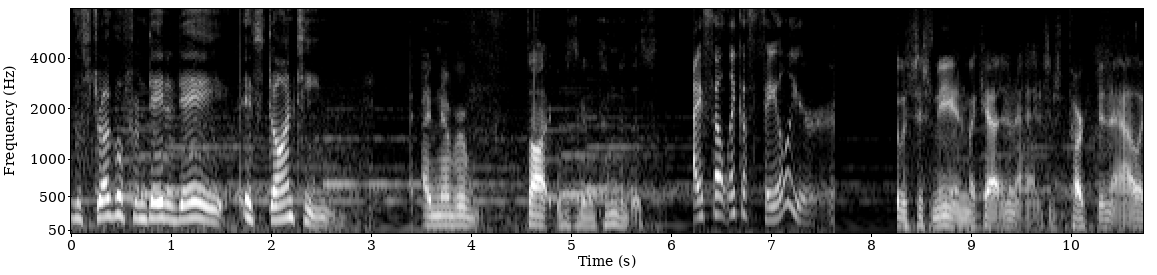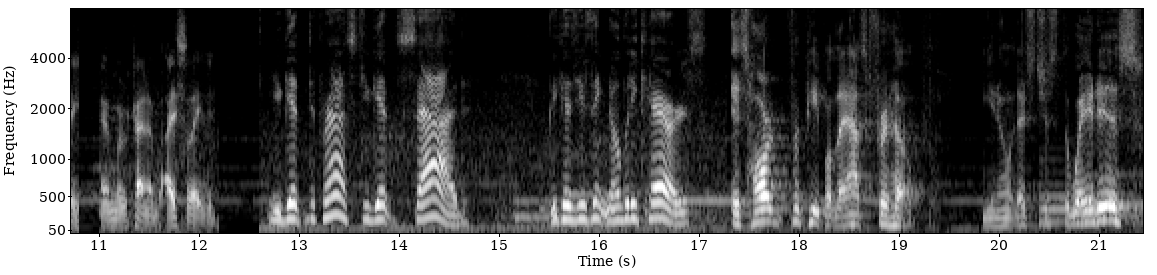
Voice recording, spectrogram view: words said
The struggle from day to day, it's daunting. I never thought it was going to come to this. I felt like a failure. It was just me and my cat and I just parked in an alley and we're kind of isolated. You get depressed, you get sad because you think nobody cares. It's hard for people to ask for help. You know, that's just the way it is.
